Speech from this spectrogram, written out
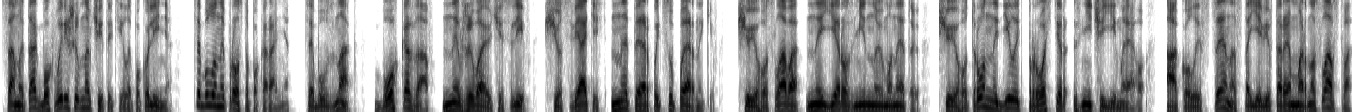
саме так Бог вирішив навчити ціле покоління. Це було не просто покарання, це був знак. Бог казав, не вживаючи слів, що святість не терпить суперників, що його слава не є розмінною монетою, що його трон не ділить простір з нічиїм его. А коли сцена стає вівтарем марнославства,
